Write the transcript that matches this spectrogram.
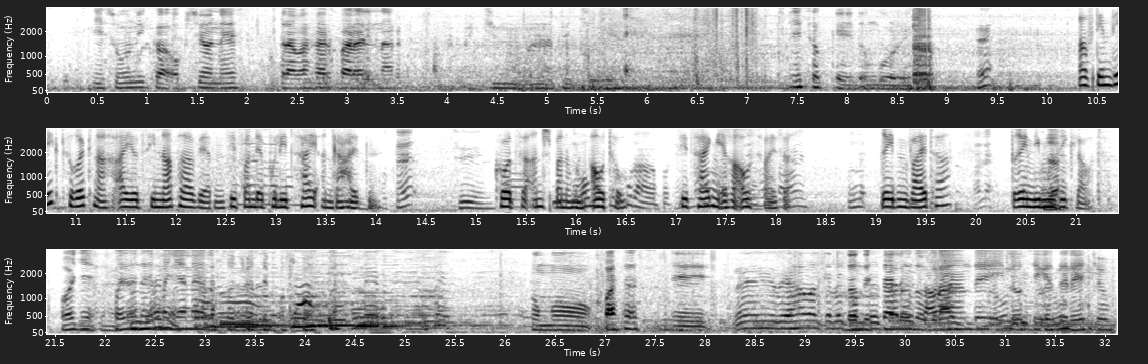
Auf dem Weg zurück nach Ayotzinapa werden sie von der Polizei angehalten. Kurze Anspannung im Auto. Sie zeigen ihre Ausweise, reden weiter, drehen die Musik laut. Oye, puedes ir mañana a las 8 te como pasas eh, donde está el lodo grande y luego sigues derecho.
